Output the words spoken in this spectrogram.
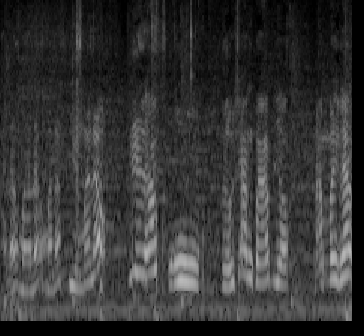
มาแล้วมาแล้วมาแล้วเสียงมาแล้ว นี่นะครับโอ้โหเผลอช่างแป๊บเดียวนำไปอีกแล้ว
